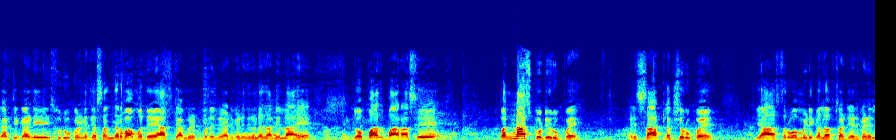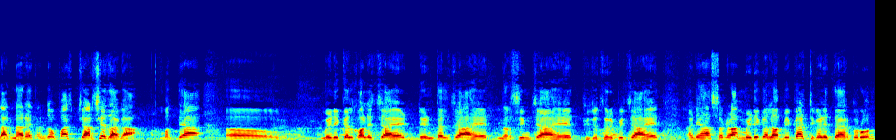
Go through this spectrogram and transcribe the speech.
या ठिकाणी सुरू करण्याच्या संदर्भामध्ये आज कॅबिनेटमध्ये या ठिकाणी निर्णय झालेला आहे. जवळपास बाराशे पन्नास कोटी रुपये आणि साठ लक्ष रुपये या सर्व मेडिकल हबसाठी या ठिकाणी लागणार आहेत. आणि जवळपास चारशे जागा मग त्या मेडिकल कॉलेजच्या आहेत डेंटलच्या आहेत नर्सिंगच्या आहेत फिजिओथेरपीच्या आहेत आणि हा सगळा मेडिकल हब एकाच ठिकाणी तयार करून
